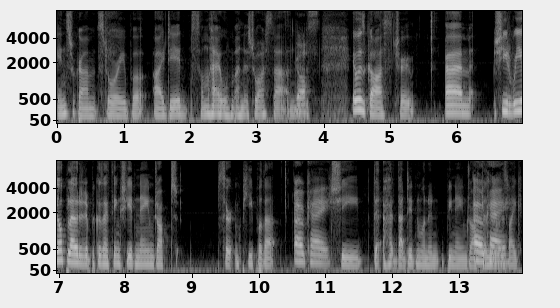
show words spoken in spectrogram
Instagram story, but I did somehow manage to watch that. And it was, it was goss, true. Um, she re-uploaded it because I think she had name dropped certain people that Okay. she that, that didn't want to be name dropped, and it was like,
